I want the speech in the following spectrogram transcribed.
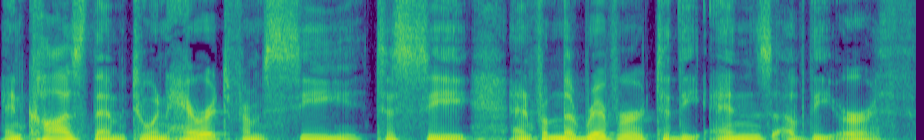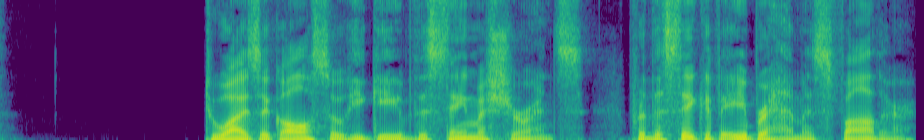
and cause them to inherit from sea to sea and from the river to the ends of the earth. To Isaac also he gave the same assurance, for the sake of Abraham his father.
